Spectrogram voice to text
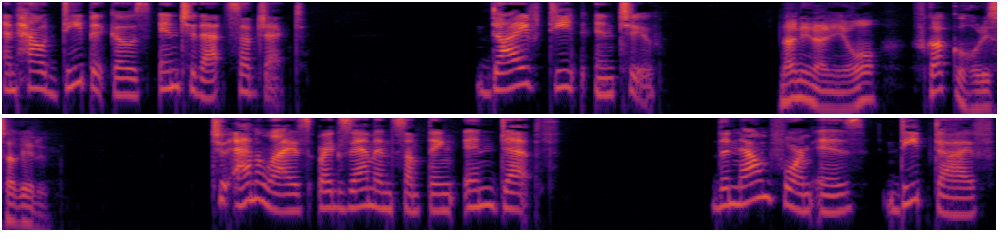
and how deep it goes into that subject. Dive deep into. 何々を深く掘り下げる。 To analyze or examine something in depth. The noun form is deep dive.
